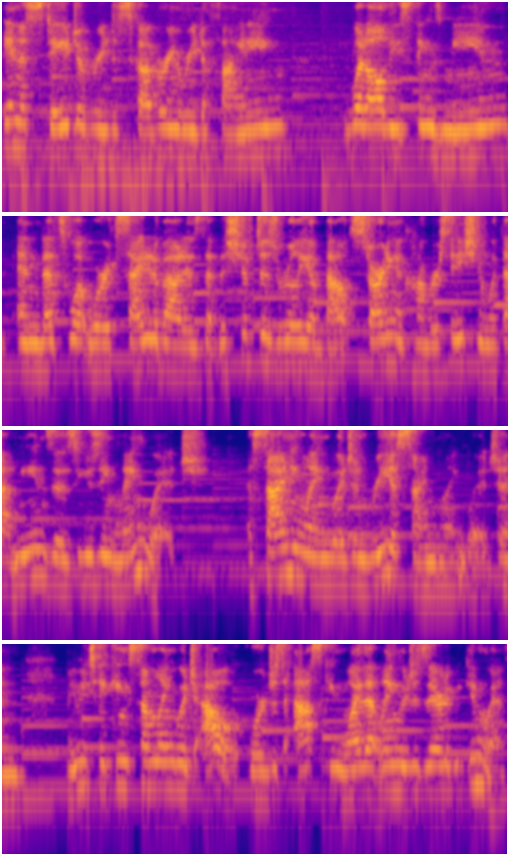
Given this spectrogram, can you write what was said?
in a stage of rediscovering, redefining what all these things mean. And that's what we're excited about is that the shift is really about starting a conversation. What that means is using language, assigning language and reassigning language, and maybe taking some language out or just asking why that language is there to begin with.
